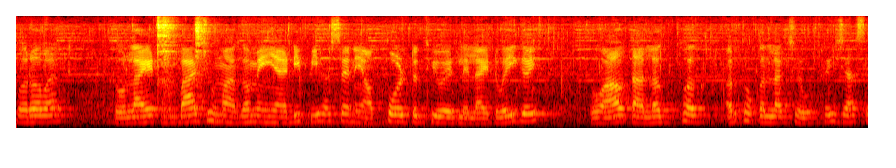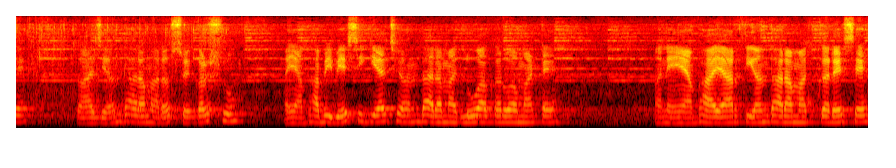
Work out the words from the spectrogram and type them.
બરાબર? તો લાઇટ બાજુમાં ગમે અહીંયા ડીપી હશે ને અહીંયા ફોલ્ટ થયો એટલે લાઇટ વહી ગઈ. તો આવતા લગભગ અડધો કલાક જેવું થઈ જશે. તો આજે અંધારામાં રસોઈ કરશું. અહીંયા ભાભી બેસી ગયા છે અંધારામાં જ લુવા કરવા માટે. અને અહીંયા ભાઈ આરતી અંધારામાં જ કરે છે.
